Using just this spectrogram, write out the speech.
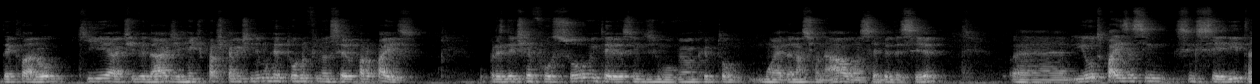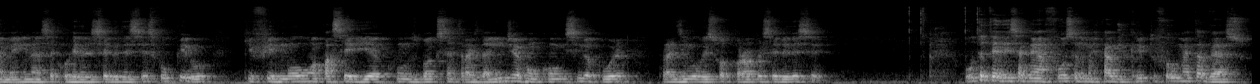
declarou que a atividade rende praticamente nenhum retorno financeiro para o país. O presidente reforçou o interesse em desenvolver uma criptomoeda nacional, uma CBDC, é, e outro país assim se inserir também nessa corrida de CBDCs foi o Peru, que firmou uma parceria com os bancos centrais da Índia, Hong Kong e Singapura para desenvolver sua própria CBDC. Outra tendência a ganhar força no mercado de cripto foi o metaverso.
